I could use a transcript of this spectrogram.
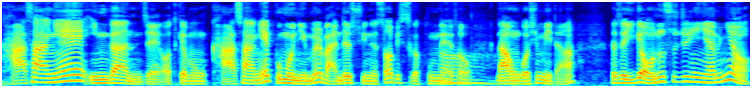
가상의 인간 이제 어떻게 보면 가상의 부모님을 만들 수 있는 서비스가 국내에서 아. 나온 것입니다. 그래서 이게 어느 수준이냐면요.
